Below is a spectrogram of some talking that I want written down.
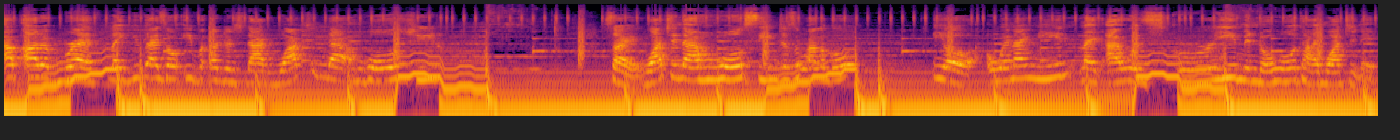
I'm out of breath, like you guys don't even understand. Watching that whole scene, sorry, watching that whole scene just a while ago. Yo, when I mean, like I was screaming the whole time watching it.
